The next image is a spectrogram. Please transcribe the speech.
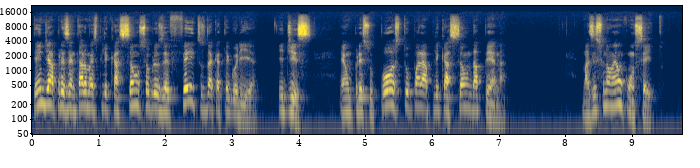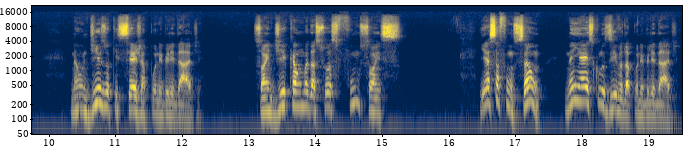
tende a apresentar uma explicação sobre os efeitos da categoria e diz: é um pressuposto para a aplicação da pena. Mas isso não é um conceito. Não diz o que seja a punibilidade. Só indica uma das suas funções. E essa função nem é exclusiva da punibilidade.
